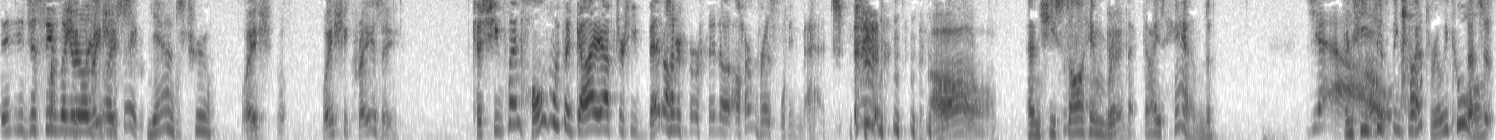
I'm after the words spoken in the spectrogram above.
it, it just seems Well, like a really crazy- silly thing. Yeah, it's true. Why is she, why is she crazy? Because she went home with a guy after he bet on her in an arm wrestling match. Oh, and she saw him rip that guy's hand, yeah. and she Oh. just thinks that's really cool. that's just.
